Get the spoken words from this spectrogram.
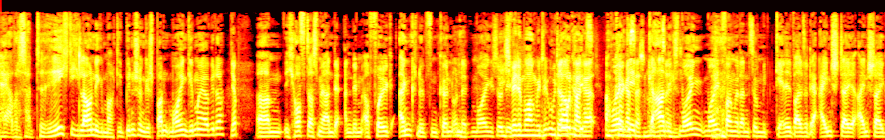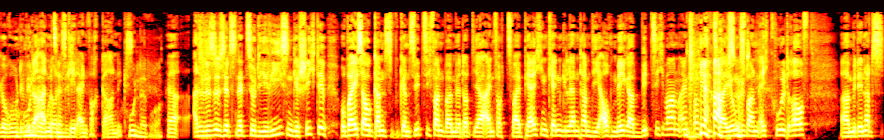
Hä, aber das hat richtig Laune gemacht. Ich bin schon gespannt. Morgen gehen wir ja wieder. Yep. Ähm, ich hoffe, dass wir an, de, an dem Erfolg anknüpfen können und nicht morgen so Ich werde morgen mit Ultra Abkacker, morgen geht gar nichts. Morgen, morgen fangen wir dann so mit Gelb, also der Einsteig, Einsteigerroute wieder an und es geht einfach gar nichts. 100 Pro. Ja, also das ist jetzt nicht so die Riesengeschichte, wobei ich es auch ganz, ganz witzig fand, weil wir dort ja einfach zwei Pärchen kennengelernt haben, die auch mega witzig waren einfach. Ja, die zwei Jungs absolut. waren echt cool drauf. Äh, mit denen hat's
